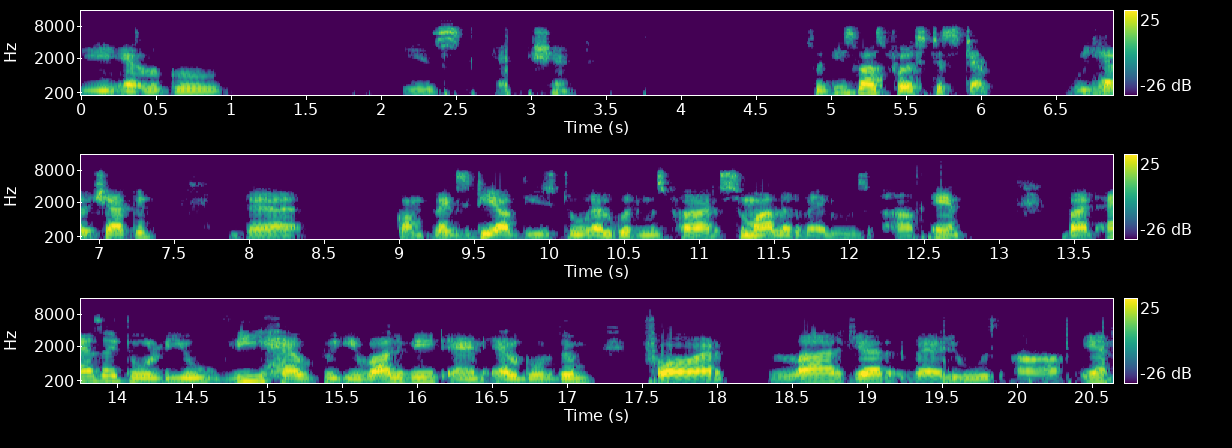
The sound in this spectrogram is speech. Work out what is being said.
A algo is efficient. So this was first step. We have checked the complexity of these two algorithms for smaller values of n. But as I told you, we have to evaluate an algorithm for larger values of n.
